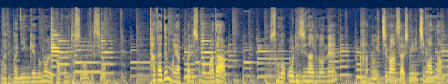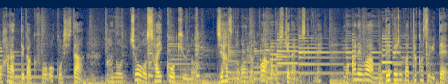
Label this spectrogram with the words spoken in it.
まあ、やっぱり人間の能力は本当すごいですよ。ただでもやっぱりそのまだそのオリジナルのねあの一番最初に1万何本払って楽譜を起こしたあの超最高級のジャズの音楽はまだ弾けないですけどね。もうあれはもうレベルが高すぎて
